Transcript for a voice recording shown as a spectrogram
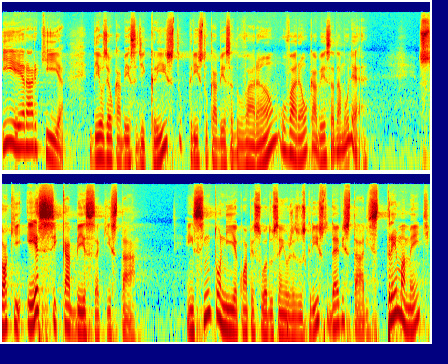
hierarquia. Deus é o cabeça de Cristo, Cristo cabeça do varão, o varão cabeça da mulher. Só que esse cabeça que está em sintonia com a pessoa do Senhor Jesus Cristo deve estar extremamente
